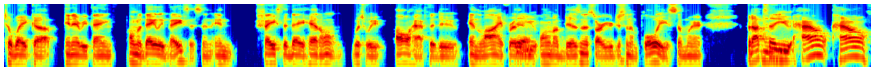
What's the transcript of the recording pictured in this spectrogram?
to wake up and everything on a daily basis. And and face the day head on, which we all have to do in life, whether yeah. you own a business or you're just an employee somewhere. But I'll tell mm-hmm. you how how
